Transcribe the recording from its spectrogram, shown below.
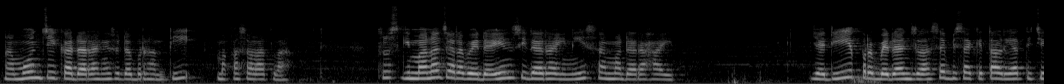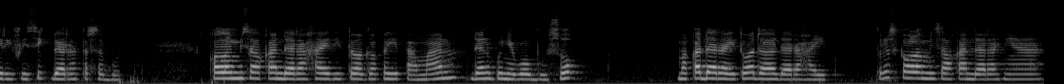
Namun jika darahnya sudah berhenti, maka sholatlah. Terus gimana cara bedain si darah ini sama darah haid? Jadi perbedaan jelasnya bisa kita lihat di ciri fisik darah tersebut. Kalau misalkan darah haid itu agak kehitaman dan punya bau busuk, maka darah itu adalah darah haid. Terus kalau misalkan darahnya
